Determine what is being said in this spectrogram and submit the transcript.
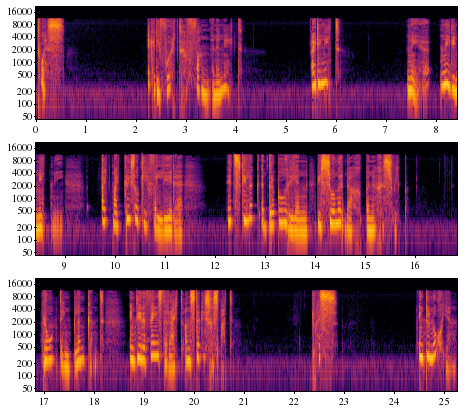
Twis. Ek het die woord gevang in 'n net. Uit die niet. Nee, nie die niet nie. Uit my krieseltjie verlede het skielik 'n druppel reën die somerdag binne gesweep. Rond en blinkend en teen 'n vensterruit aan stukkies gespat. Twis en toe nog een.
